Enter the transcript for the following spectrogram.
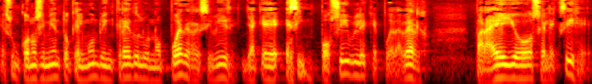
es un conocimiento que el mundo incrédulo no puede recibir, ya que es imposible que pueda verlo. Para ello se le exige,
